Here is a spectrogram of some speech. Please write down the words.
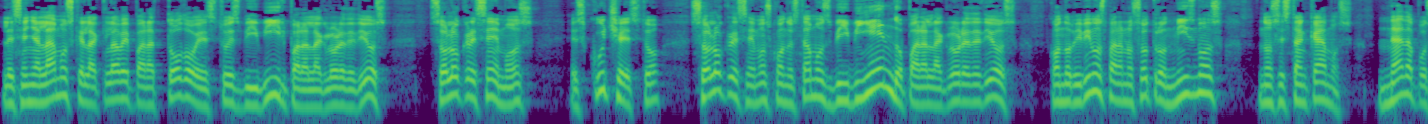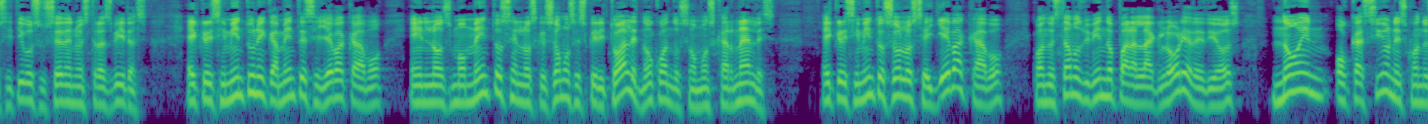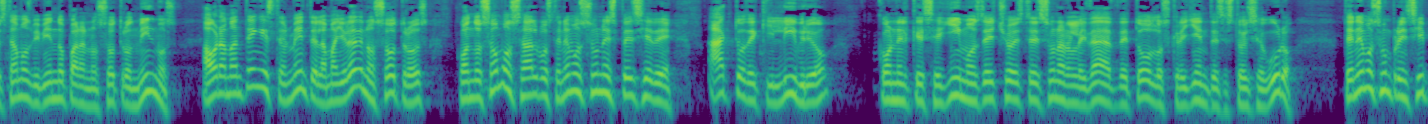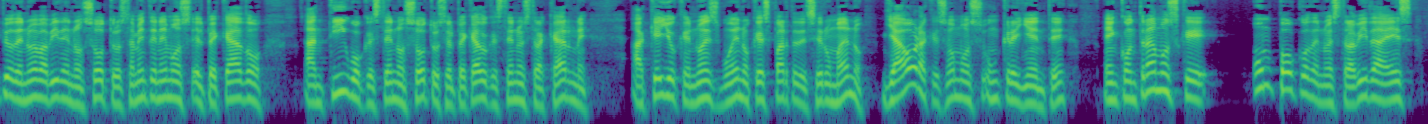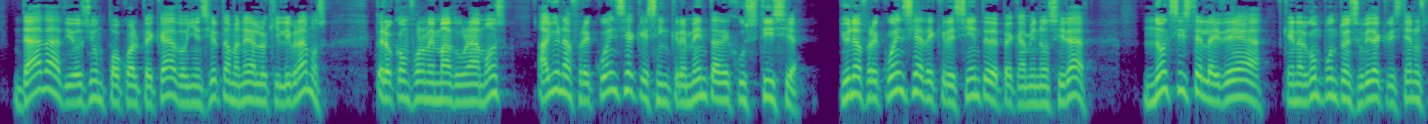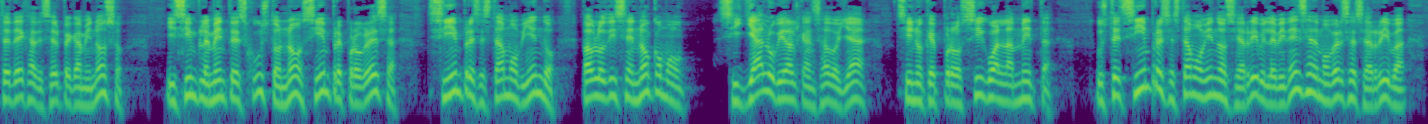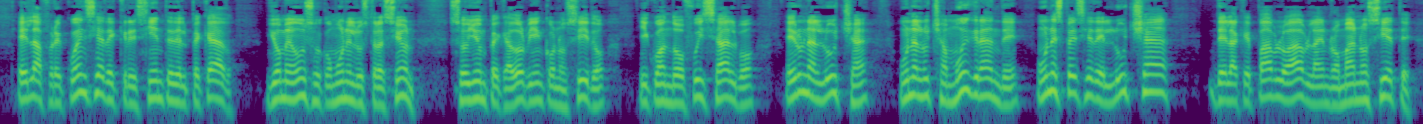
Le señalamos que la clave para todo esto es vivir para la gloria de Dios. Solo crecemos, escuche esto, solo crecemos cuando estamos viviendo para la gloria de Dios. Cuando vivimos para nosotros mismos, nos estancamos. Nada positivo sucede en nuestras vidas. El crecimiento únicamente se lleva a cabo en los momentos en los que somos espirituales, no cuando somos carnales. El crecimiento solo se lleva a cabo cuando estamos viviendo para la gloria de Dios, no en ocasiones cuando estamos viviendo para nosotros mismos. Ahora mantenga esto en mente, la mayoría de nosotros, cuando somos salvos, tenemos una especie de acto de equilibrio con el que seguimos. De hecho, esta es una realidad de todos los creyentes, estoy seguro. Tenemos un principio de nueva vida en nosotros, también tenemos el pecado antiguo que esté en nosotros, el pecado que esté en nuestra carne, aquello que no es bueno, que es parte del ser humano. Y ahora que somos un creyente, encontramos que un poco de nuestra vida es dada a Dios y un poco al pecado, y en cierta manera lo equilibramos. Pero conforme maduramos, hay una frecuencia que se incrementa de justicia y una frecuencia decreciente de pecaminosidad. No existe la idea que en algún punto en su vida cristiana usted deja de ser pecaminoso y simplemente es justo. No, siempre progresa, siempre se está moviendo. Pablo dice, no como si ya lo hubiera alcanzado ya, sino que prosigo a la meta. Usted siempre se está moviendo hacia arriba y la evidencia de moverse hacia arriba es la frecuencia decreciente del pecado. Yo me uso como una ilustración. Soy un pecador bien conocido y cuando fui salvo era una lucha, una lucha muy grande, una especie de lucha de la que Pablo habla en Romanos 7.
